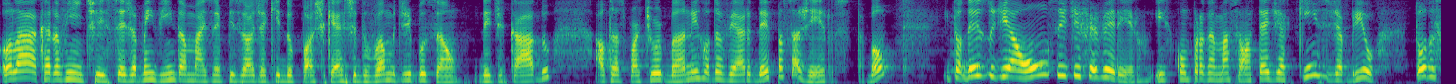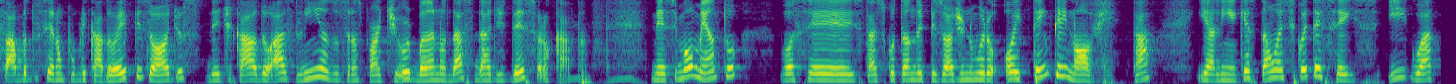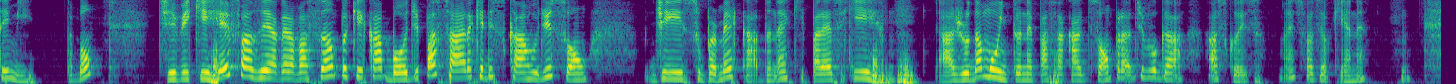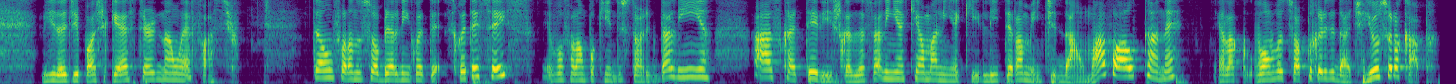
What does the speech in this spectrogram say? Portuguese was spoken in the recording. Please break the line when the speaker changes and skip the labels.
Olá, caro ouvinte, seja bem-vindo a mais um episódio aqui do podcast do Vamos de Busão, dedicado ao transporte urbano e rodoviário de passageiros, tá bom? Então, desde o dia 11 de fevereiro e com programação até dia 15 de abril, todo sábado serão publicados episódios dedicados às linhas do transporte urbano da cidade de Sorocaba. Nesse momento, você está escutando o episódio número 89, tá? E a linha em questão é 56, Iguatemi tá bom? Tive que refazer a gravação porque acabou de passar aqueles carros de som de supermercado, né? Que parece que ajuda muito, né? Passar carro de som para divulgar as coisas. Mas fazer o que, né? Vida de podcaster não é fácil. Então, falando sobre a linha 56, eu vou falar um pouquinho do histórico da linha, as características dessa linha, que é uma linha que literalmente dá uma volta, né? Ela, vamos só por curiosidade, Rio Sorocaba.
